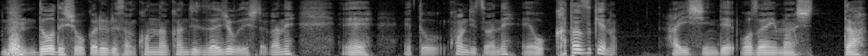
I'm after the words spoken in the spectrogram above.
どうでしょうか、ルルさん。こんな感じで大丈夫でしたかね？えー、えっと、本日はね、えー、お片付けの配信でございました。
